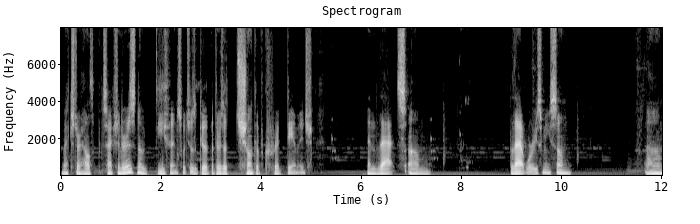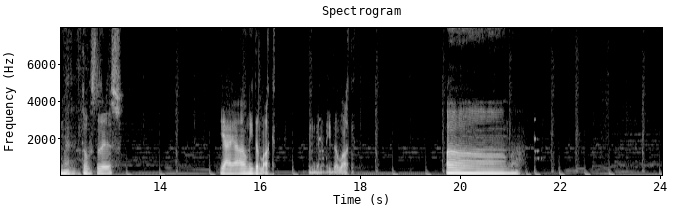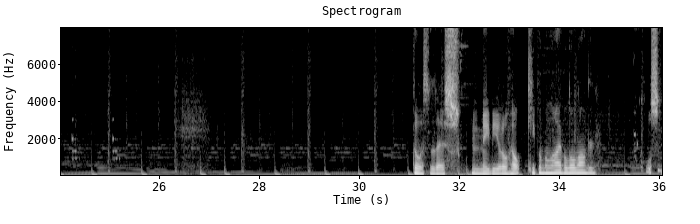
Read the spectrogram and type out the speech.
extra health protection. There is no defense, which is good, but there's a chunk of crit damage. And that's, um, that worries me some. Um, go with this. Yeah, yeah, I'll need the luck. I'm gonna need the luck. Um... Go with this. Maybe it'll help keep him alive a little longer. We'll see.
